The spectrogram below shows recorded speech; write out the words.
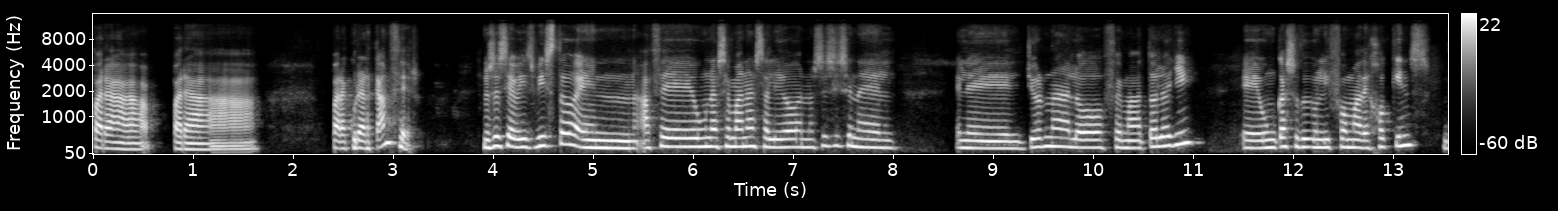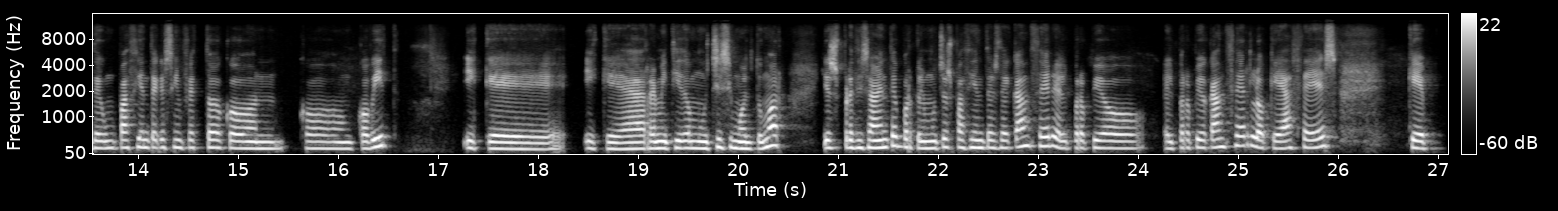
para, para, para curar cáncer. No sé si habéis visto, en, hace una semana salió, no sé si es en el, en el Journal of Hematology, eh, un caso de un linfoma de Hawkins, de un paciente que se infectó con, COVID y que, y que, ha remitido muchísimo el tumor. Y eso es precisamente porque en muchos pacientes de cáncer, el propio, el propio cáncer lo que hace es que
